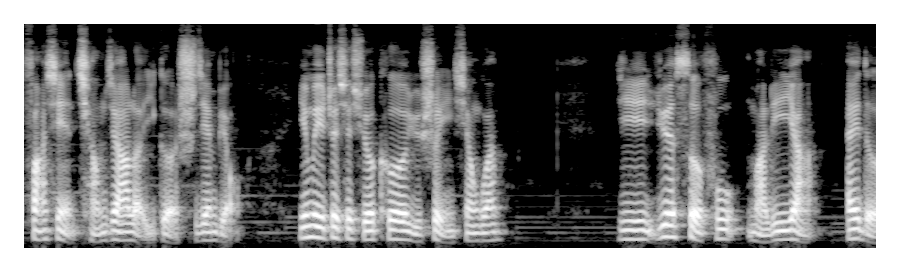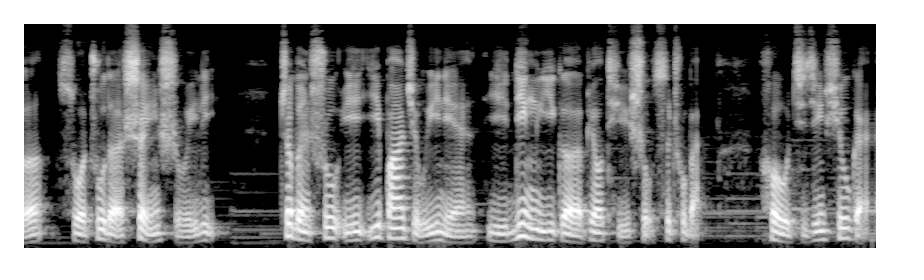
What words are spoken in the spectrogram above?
发现强加了一个时间表，因为这些学科与摄影相关。以约瑟夫·玛利亚·埃德所著的摄影史为例，这本书于1891年以另一个标题首次出版，后几经修改，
